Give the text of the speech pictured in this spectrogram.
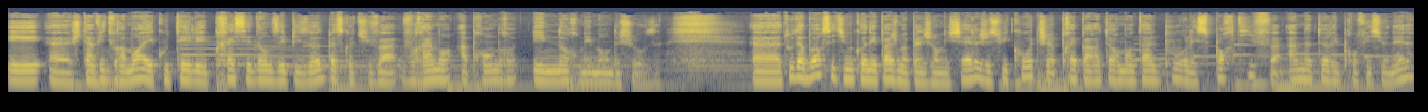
Et euh, je t'invite vraiment à écouter les précédents épisodes parce que tu vas vraiment apprendre énormément de choses. Euh, tout d'abord, si tu ne me connais pas, je m'appelle Jean-Michel, je suis coach préparateur mental pour les sportifs amateurs et professionnels.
